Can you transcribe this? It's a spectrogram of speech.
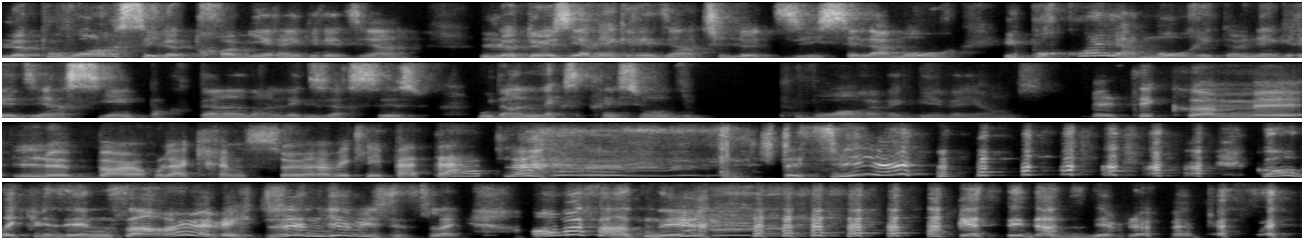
le pouvoir, c'est le premier ingrédient. Le deuxième ingrédient, tu le dis, c'est l'amour. Et pourquoi l'amour est un ingrédient si important dans l'exercice ou dans l'expression du pouvoir avec bienveillance? Ben, c'est comme euh, le beurre ou la crème sûre avec les patates. Là. Je te suis, hein? Cours de cuisine 101 avec Geneviève et Ghislain. On va s'en tenir. Rester dans du développement personnel.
